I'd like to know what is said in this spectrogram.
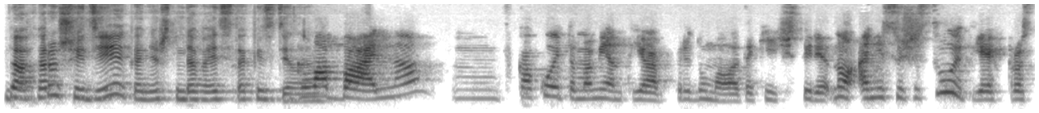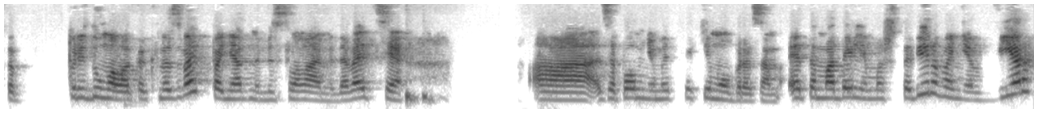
Да, хорошая идея, конечно, давайте так и сделаем. Глобально, в какой-то момент я придумала такие четыре, ну, они существуют, я их просто придумала, как назвать понятными словами. Давайте а, запомним их таким образом. Это модели масштабирования вверх,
